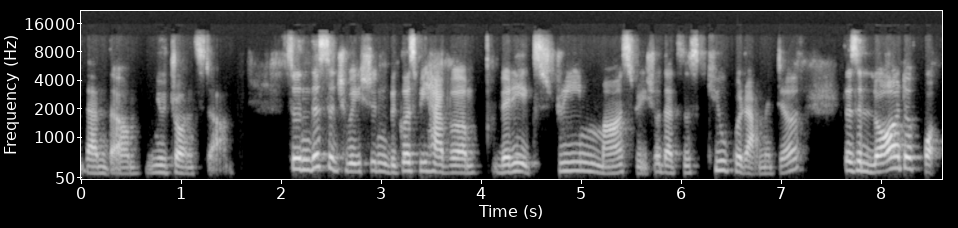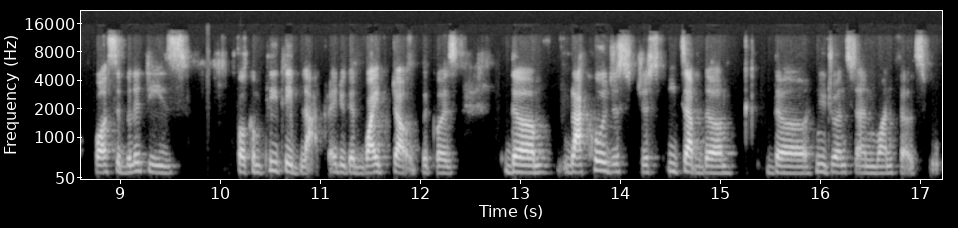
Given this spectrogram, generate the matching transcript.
than the neutron star. So in this situation, because we have a very extreme mass ratio, that's this Q parameter, there's a lot of possibilities for completely black, right? You get wiped out because the black hole just, just eats up the, the neutron star in one fell swoop.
